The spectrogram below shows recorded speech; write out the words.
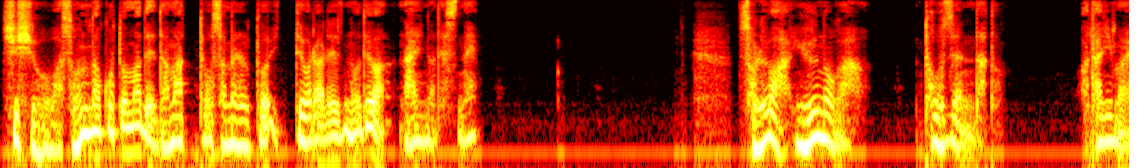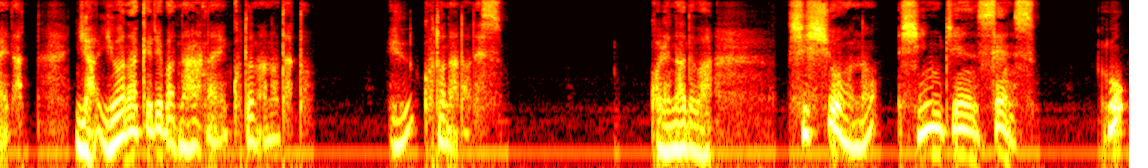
師匠はそんなことまで黙って収めると言っておられるのではないのですね。それは言うのが当然だと。当たり前だ。いや、言わなければならないことなのだということなのです。これなどは師匠の新人センスを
